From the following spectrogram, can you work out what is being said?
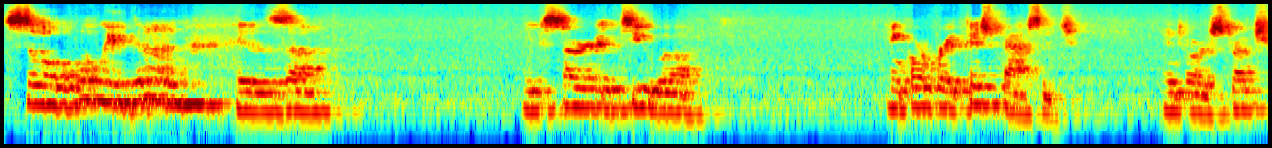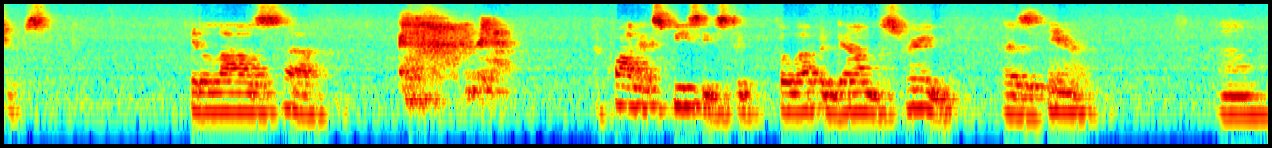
So what we've done is uh, we've started to uh, incorporate fish passage into our structures. It allows uh, aquatic species to go up and down the stream as they can. Um,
